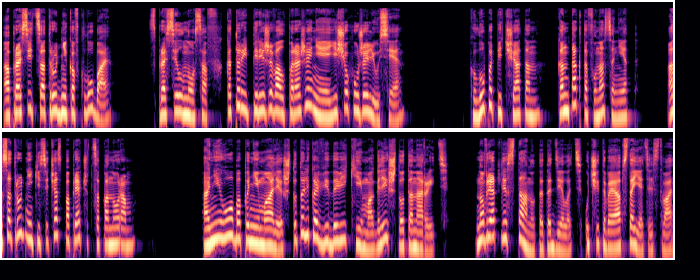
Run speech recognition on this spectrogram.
«Опросить сотрудников клуба?» – спросил Носов, который переживал поражение еще хуже Люси. Клуб опечатан, контактов у нас и нет, а сотрудники сейчас попрячутся по норам. Они оба понимали, что только видовики могли что-то нарыть, но вряд ли станут это делать, учитывая обстоятельства.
